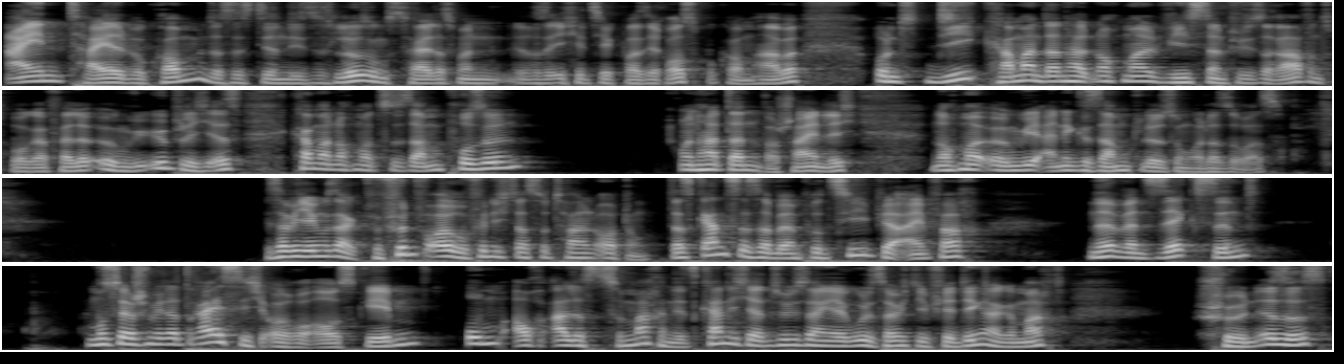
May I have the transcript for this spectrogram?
ein Teil bekommen. Das ist dann dieses Lösungsteil, das man, was ich jetzt hier quasi rausbekommen habe. Und die kann man dann halt nochmal, wie es dann für diese Ravensburger Fälle irgendwie üblich ist, kann man nochmal zusammenpuzzeln und hat dann wahrscheinlich nochmal irgendwie eine Gesamtlösung oder sowas. Jetzt habe ich eben gesagt, für 5 Euro finde ich das total in Ordnung. Das Ganze ist aber im Prinzip ja einfach, ne, wenn es 6 sind, muss ja schon wieder 30 Euro ausgeben, um auch alles zu machen. Jetzt kann ich ja natürlich sagen, ja gut, jetzt habe ich die vier Dinger gemacht. Schön ist es.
